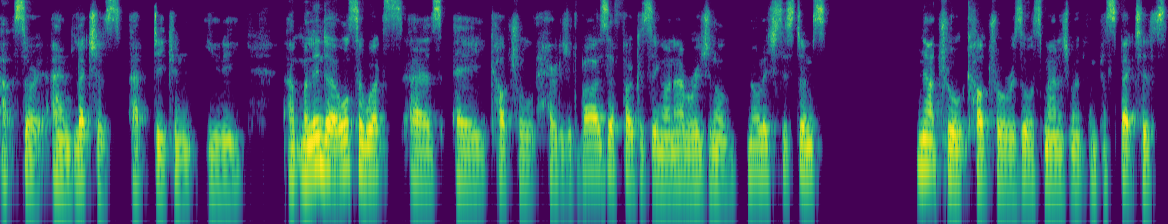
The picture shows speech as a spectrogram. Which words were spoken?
uh, sorry, and lectures at Deakin Uni. Uh, Melinda also works as a cultural heritage advisor, focusing on Aboriginal knowledge systems, natural cultural resource management and perspectives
